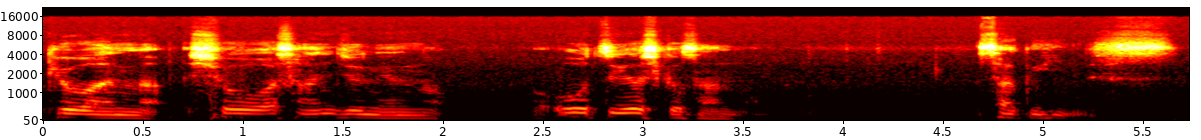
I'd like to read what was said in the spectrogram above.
京アンナ昭和30年の大津よし子さんの作品です。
